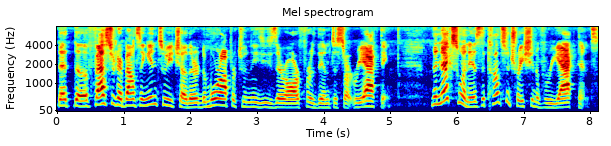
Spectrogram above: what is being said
that the faster they're bouncing into each other, the more opportunities there are for them to start reacting. The next one is the concentration of reactants.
